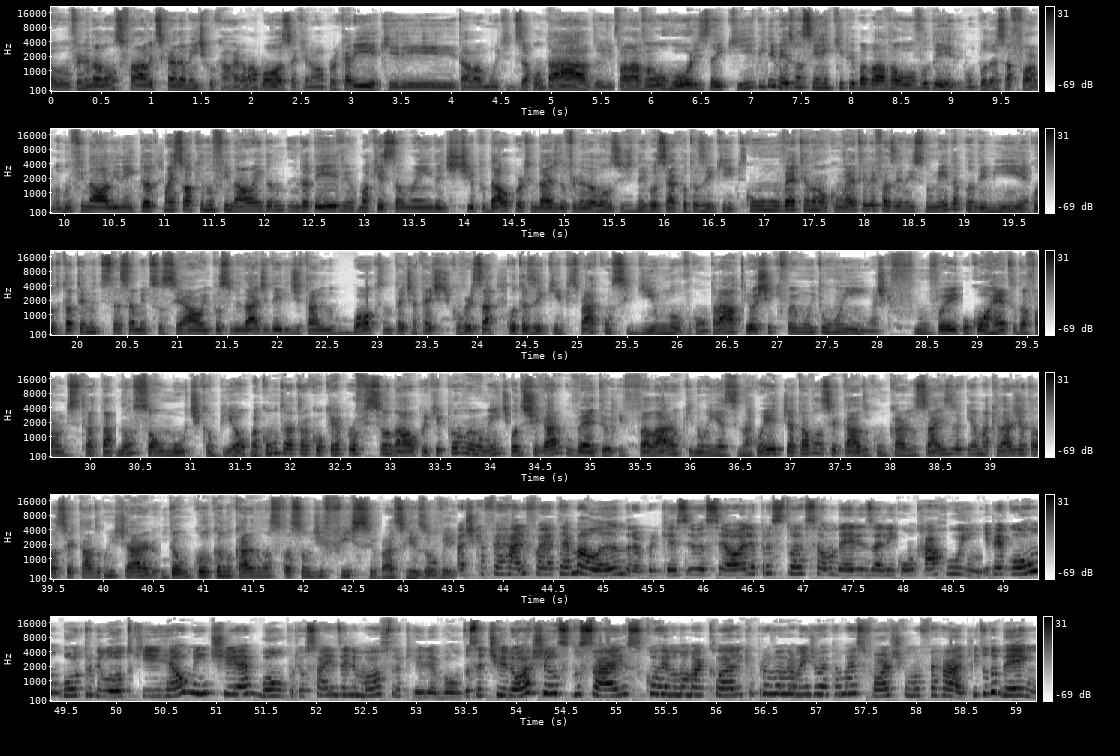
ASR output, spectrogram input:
o Fernando Alonso falava descaradamente que o carro era uma bosta, que era uma porcaria, que ele estava muito desapontado, ele falava horrores da equipe e mesmo assim a equipe babava ovo dele, vamos pôr dessa forma. No final ali nem tanto, mas só que no final ainda, ainda teve uma questão ainda de tipo dar oportunidade do Fernando Alonso de negociar com outras equipes. Com o Vettel não, com o Vettel ele fazendo isso no meio da pandemia, quando tá tendo distanciamento social, a impossibilidade dele de estar ali no box, no tete a tete, de conversar com outras equipes para conseguir um novo contrato, eu achei que foi muito ruim. Acho que não foi o correto da forma de se tratar não só um multicampeão, mas como tratar qualquer profissional, porque provavelmente quando chegaram pro Vettel e falaram que não ia assinar com ele, já estavam acertados com o Carlos Sainz e a McLaren já estava acertado com o Richard. Então colocando o cara numa situação difícil para se resolver. Acho que a Ferrari foi até malandra, porque se você olha para a situação deles ali com um carro ruim e pegou um outro piloto que realmente é bom, porque o Sainz ele mostra que ele é bom. Você tirou a chance do Sainz correndo uma McLaren que provavelmente vai estar mais forte que uma Ferrari. E tudo bem,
